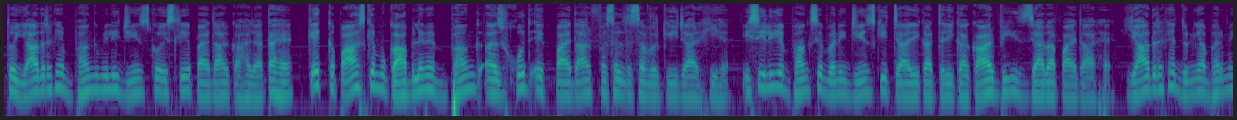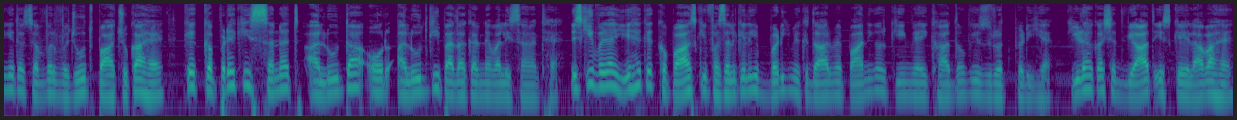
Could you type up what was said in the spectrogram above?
تو یاد رکھیں، بھنگ ملی جینز کو اس لیے پائیدار کہا جاتا ہے کہ کپاس کے مقابلے میں بھنگ از خود ایک پائیدار فصل تصور کی جا رہی ہے۔ اسی لیے بھنگ سے بنی جینز کی تیاری کا طریقہ کار بھی زیادہ پائیدار ہے۔ یاد رکھیں، دنیا بھر میں یہ تصور وجود پا چکا ہے کہ کپڑے کی صنعت آلودہ اور آلودگی پیدا کرنے والی صنعت ہے۔ اس کی وجہ یہ ہے کہ کپاس کی فصل کے لیے بڑی مقدار میں پانی اور کیمیائی کھادوں کی ضرورت پڑی ہے۔ کیڑا کا شدویات اس کے علاوہ ہے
